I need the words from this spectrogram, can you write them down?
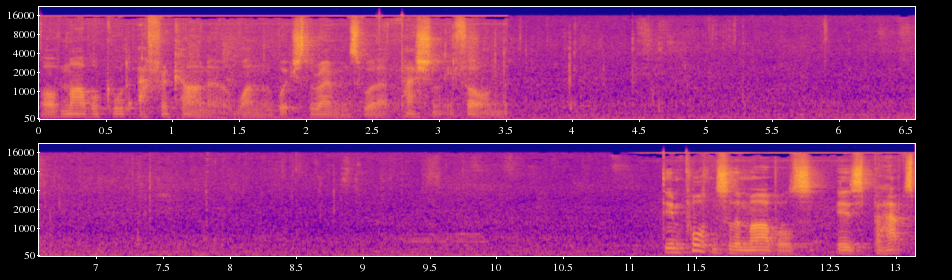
of marble called Africano, one of which the Romans were passionately fond. The importance of the marbles is perhaps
